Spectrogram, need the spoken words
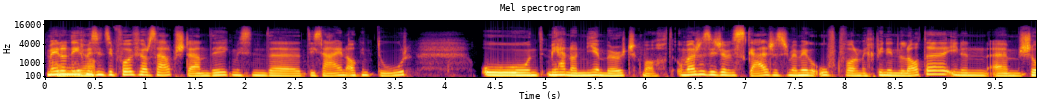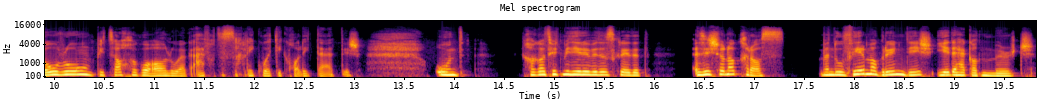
Mel und Oh, ich, ja. wir sind seit fünf Jahren selbstständig. Wir sind eine Designagentur. Und wir haben noch nie Merch gemacht. Und weißt du, es ist etwas Geiles, es ist mir mega aufgefallen. Ich bin in einen Laden, in einen ähm, Showroom und bin die Sachen anschauen. Einfach, dass es ein bisschen gute Qualität ist. Und ich habe gerade heute mit dir über das geredet. Es ist schon noch krass. Wenn du eine Firma gründest, jeder hat gerade Merch.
